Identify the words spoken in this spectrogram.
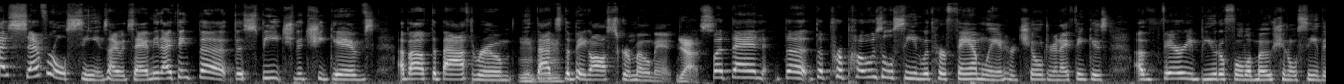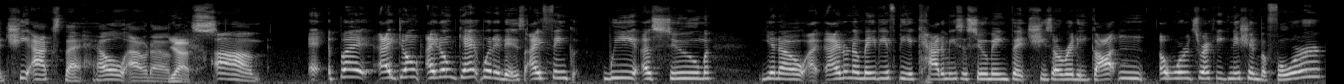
has several scenes, I would say. I mean, I think the the speech that she gives about the bathroom, that's the big Oscar moment. Mm-hmm. Yes. But then the the proposal scene with her family and her children, I think is a very beautiful emotional scene that she acts the hell out of. Yes. Um, eh, but I don't I don't get what it is. I think we assume, you know, I, I don't know, maybe if the Academy's assuming that she's already gotten awards recognition before.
